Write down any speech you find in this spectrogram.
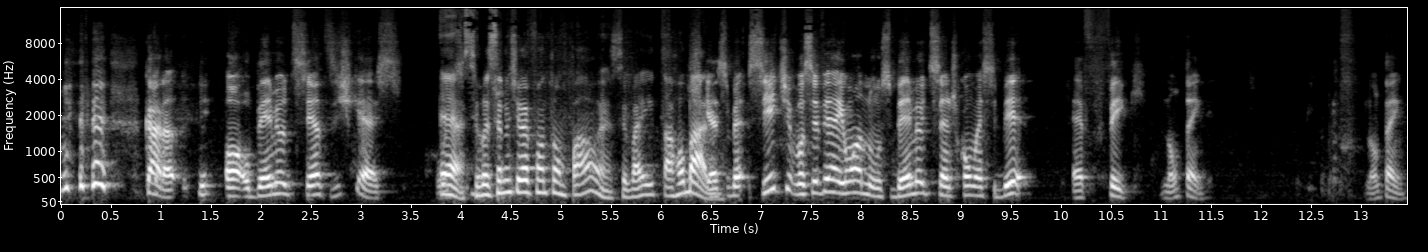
Cara, ó, o BM800, esquece. É, se você não tiver Phantom Power, você vai estar roubado. Esquece Se você vê aí um anúncio BM800 com USB, é fake. Não tem. Não tem.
